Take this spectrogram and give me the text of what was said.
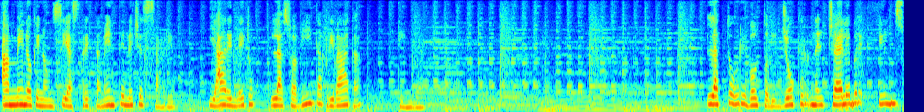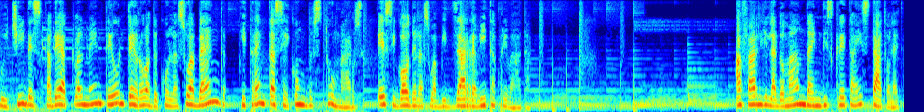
a meno che non sia strettamente necessario. Jared Leto, la sua vita privata? Tinder. L'attore volto di Joker nel celebre film Suicide scade attualmente on the road con la sua band, i 30 Seconds to Mars, e si gode la sua bizzarra vita privata. A fargli la domanda indiscreta è stato Let.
